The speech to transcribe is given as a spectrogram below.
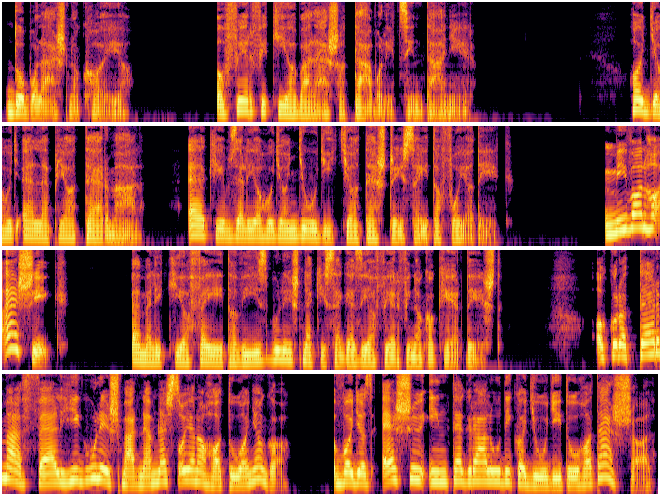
Dobolásnak hallja. A férfi kiabálása távoli cintányér. Hagyja, hogy ellepje a termál, elképzeli, ahogyan gyógyítja a testrészeit a folyadék. Mi van, ha esik? Emeli ki a fejét a vízből, és neki szegezi a férfinak a kérdést. Akkor a termál felhigul, és már nem lesz olyan a hatóanyaga? Vagy az eső integrálódik a gyógyító hatással?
